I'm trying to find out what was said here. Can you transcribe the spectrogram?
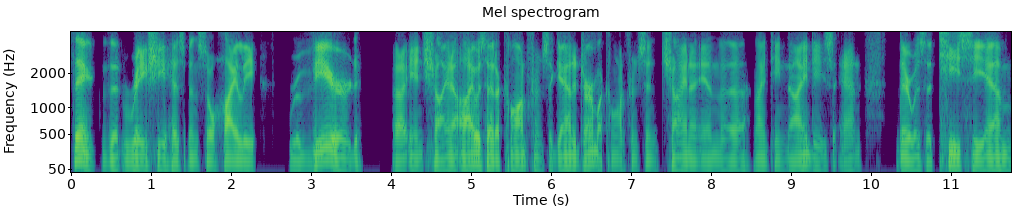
think that reishi has been so highly revered uh, in China. I was at a conference, again, a Ganoderma conference in China in the 1990s, and there was a TCM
